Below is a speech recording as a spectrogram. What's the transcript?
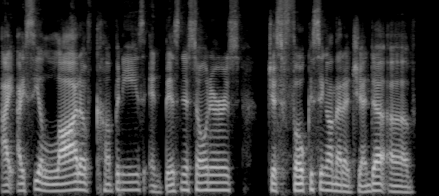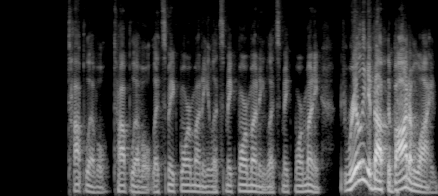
I, I see a lot of companies and business owners just focusing on that agenda of top level top level. Let's make more money. Let's make more money. Let's make more money. Really about the bottom line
